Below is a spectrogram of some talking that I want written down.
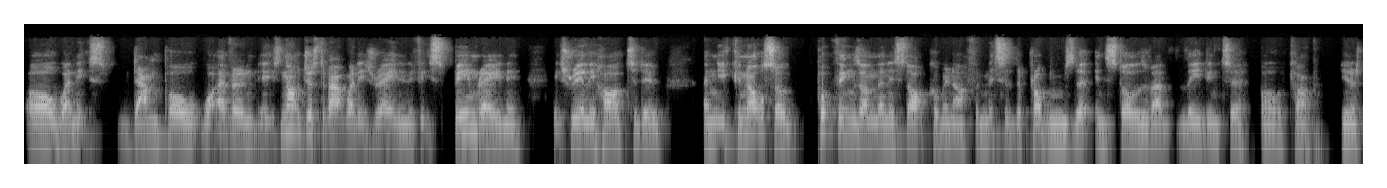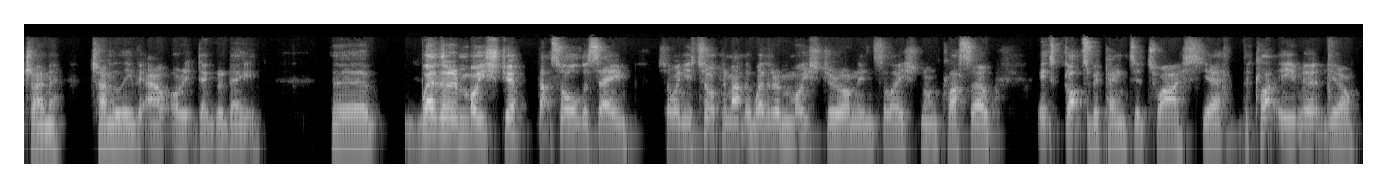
or when it's damp or whatever. And it's not just about when it's raining. If it's been raining, it's really hard to do. And you can also put things on, then they start coming off. And this is the problems that installers have had, leading to oh, we can't, you know, trying to trying to leave it out or it degrading. The weather and moisture, that's all the same. So when you're talking about the weather and moisture on insulation on Class O, it's got to be painted twice. Yeah, the uh, you know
